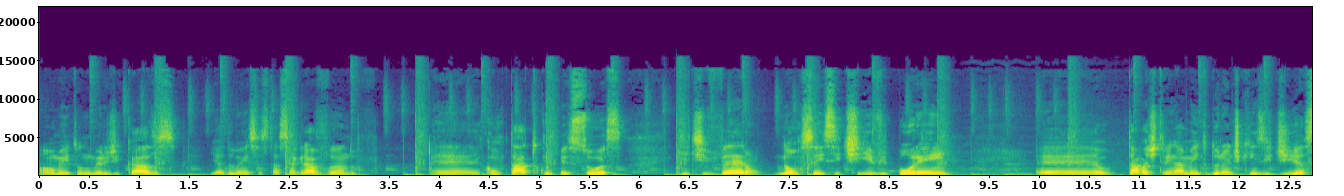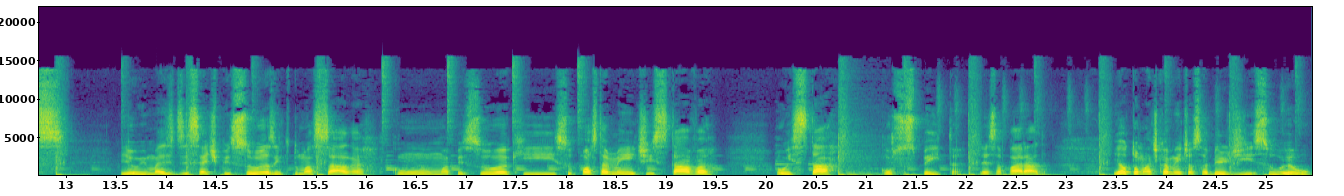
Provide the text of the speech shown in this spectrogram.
aumenta o número de casos e a doença está se agravando é, contato com pessoas que tiveram, não sei se tive, porém, é, eu tava de treinamento durante 15 dias, eu e mais 17 pessoas dentro de uma sala com uma pessoa que supostamente estava ou está com suspeita dessa parada. E automaticamente ao saber disso, eu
